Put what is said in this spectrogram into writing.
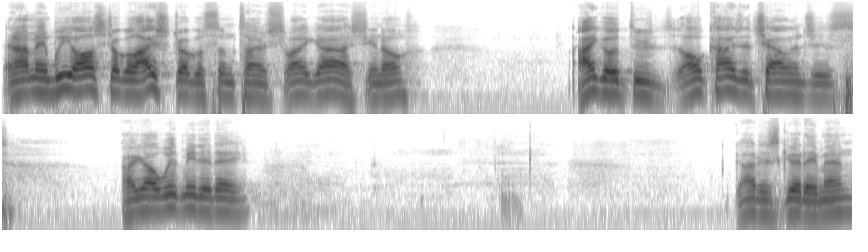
And I mean, we all struggle. I struggle sometimes. My gosh, you know. I go through all kinds of challenges. Are y'all with me today? God is good, amen.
